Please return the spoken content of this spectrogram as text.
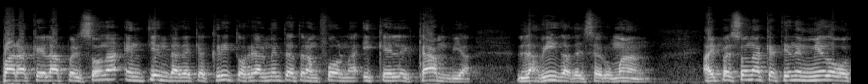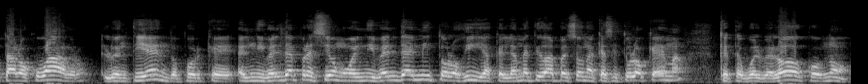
para que la persona entienda de que Cristo realmente transforma y que Él le cambia la vida del ser humano. Hay personas que tienen miedo a botar los cuadros, lo entiendo, porque el nivel de presión o el nivel de mitología que le ha metido a la persona, que si tú lo quemas, que te vuelve loco, no.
